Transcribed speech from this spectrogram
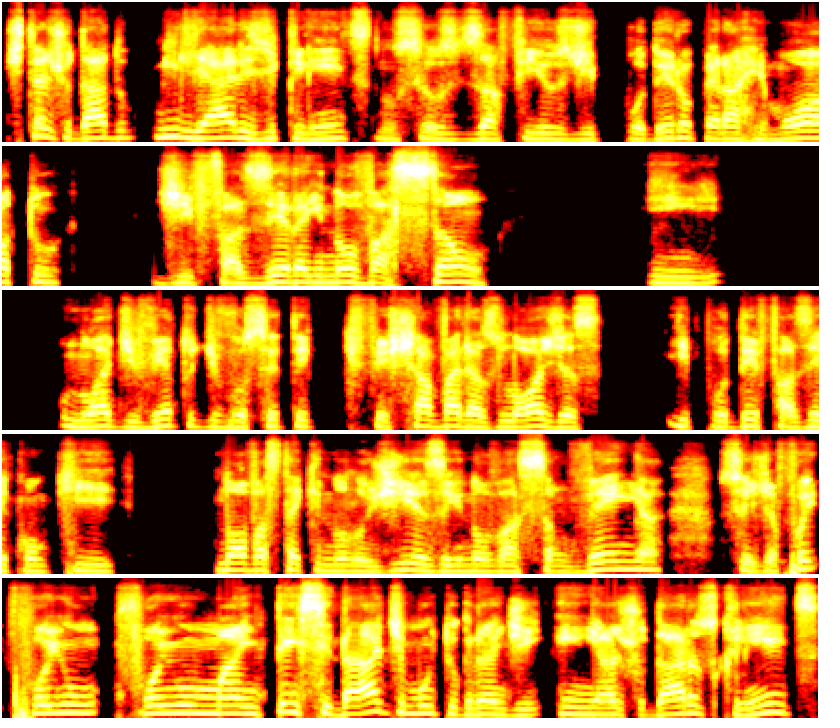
A gente tem ajudado milhares de clientes nos seus desafios de poder operar remoto, de fazer a inovação e no advento de você ter que fechar várias lojas e poder fazer com que novas tecnologias e inovação venha, ou seja, foi, foi, um, foi uma intensidade muito grande em ajudar os clientes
